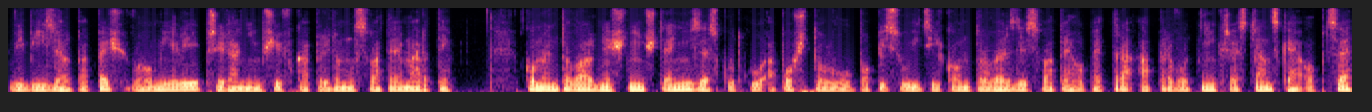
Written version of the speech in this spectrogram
vybízel papež v homílii při raním v kapli domu svaté Marty. Komentoval dnešní čtení ze skutků apoštolů, popisující kontroverzi svatého Petra a prvotní křesťanské obce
